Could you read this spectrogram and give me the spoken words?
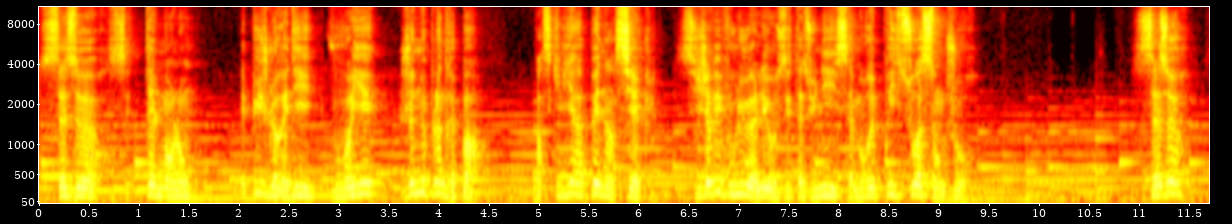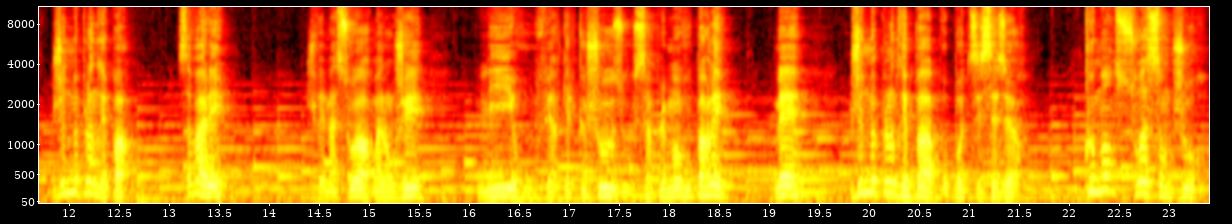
16 heures, c'est tellement long. Et puis je leur ai dit, vous voyez, je ne me plaindrai pas. Parce qu'il y a à peine un siècle, si j'avais voulu aller aux États-Unis, ça m'aurait pris 60 jours. 16 heures, je ne me plaindrai pas. Ça va aller. Je vais m'asseoir, m'allonger, lire ou faire quelque chose ou simplement vous parler. Mais je ne me plaindrai pas à propos de ces 16 heures. Comment 60 jours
